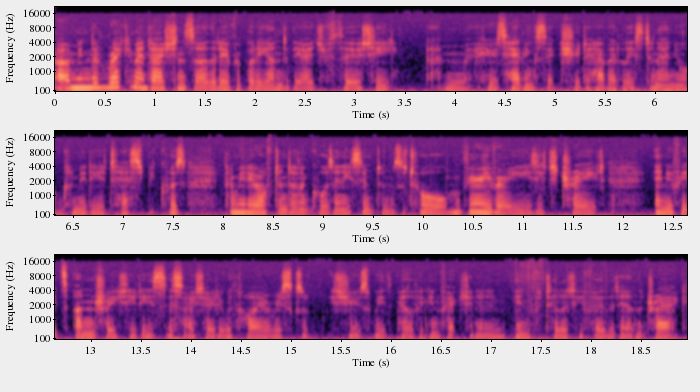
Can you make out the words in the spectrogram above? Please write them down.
I mean, the recommendations are that everybody under the age of 30 um, who's having sex should have at least an annual chlamydia test because chlamydia often doesn't cause any symptoms at all. Very, very easy to treat, and if it's untreated, is associated with higher risks of issues with pelvic infection and infertility further down the track.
